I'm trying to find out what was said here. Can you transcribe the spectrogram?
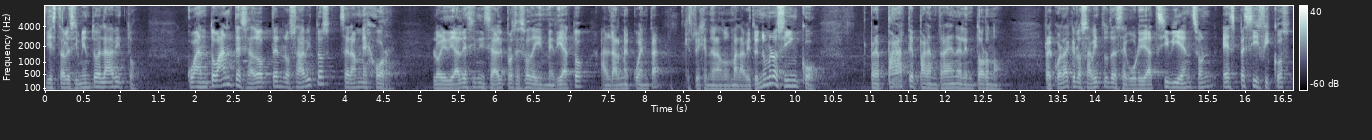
y establecimiento del hábito. Cuanto antes se adopten los hábitos, será mejor. Lo ideal es iniciar el proceso de inmediato al darme cuenta que estoy generando un mal hábito. Y número 5. Prepárate para entrar en el entorno. Recuerda que los hábitos de seguridad, si bien son específicos,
